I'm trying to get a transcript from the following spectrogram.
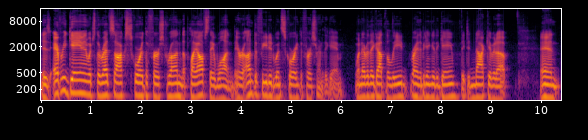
Is every game in which the Red Sox scored the first run in the playoffs, they won. They were undefeated when scoring the first run of the game. Whenever they got the lead right in the beginning of the game, they did not give it up. And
